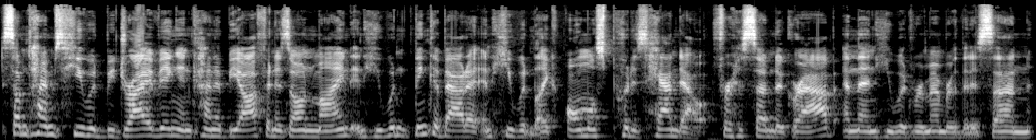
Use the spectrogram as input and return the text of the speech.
sometimes he would be driving and kind of be off in his own mind and he wouldn't think about it and he would like almost put his hand out for his son to grab and then he would remember that his son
